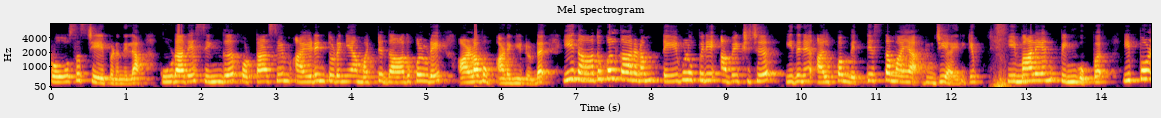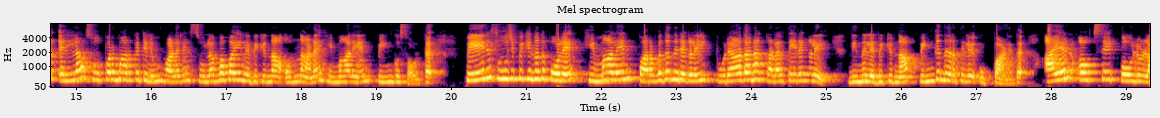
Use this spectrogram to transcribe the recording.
പ്രോസസ് ചെയ്യപ്പെടുന്നില്ല. കൂടാതെ സിങ്ക് പൊട്ടാസ്യം അയഡിൻ തുടങ്ങിയ മറ്റ് ധാതുക്കളുടെ അളവും അടങ്ങിയിട്ടുണ്ട്. ഈ ധാതുക്കൾ കാരണം ടേബിൾ ഉപ്പിനെ അപേക്ഷിച്ച് ഇതിന് അല്പം വ്യത്യസ്തമായ രുചിയായിരിക്കും. ഹിമാലയൻ പിങ്ക് ഉപ്പ്. ഇപ്പോൾ എല്ലാ സൂപ്പർ മാർക്കറ്റിലും വളരെ സുലഭമായി ലഭിക്കുന്ന ഒന്നാണ് ഹിമാലയൻ പിങ്ക് സോൾട്ട് പേര് സൂചിപ്പിക്കുന്നത് പോലെ ഹിമാലയൻ പർവതനിരകളിൽ പുരാതന കടൽ തീരങ്ങളിൽ നിന്ന് ലഭിക്കുന്ന പിങ്ക് നിറത്തിലെ ഉപ്പാണിത്. അയൺ ഓക്സൈഡ് പോലുള്ള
